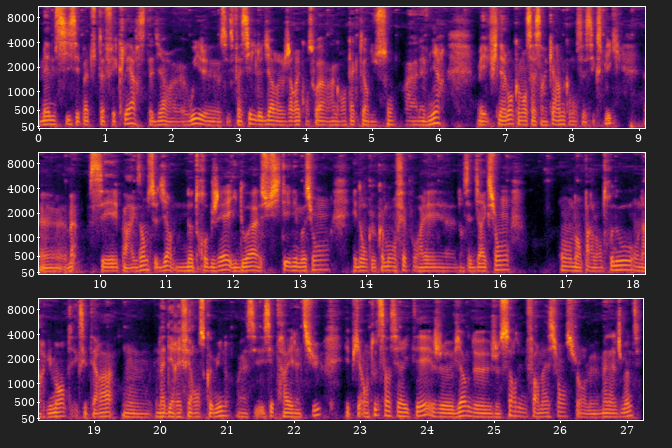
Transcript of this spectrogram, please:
même si c'est pas tout à fait clair, c'est-à-dire euh, oui, c'est facile de dire euh, j'aimerais qu'on soit un grand acteur du son à l'avenir, mais finalement comment ça s'incarne, comment ça s'explique, bah, c'est par exemple se dire notre objet, il doit susciter une émotion et donc comment on fait pour aller dans cette direction? On en parle entre nous, on argumente, etc. On, a des références communes. C'est de travailler là-dessus. Et puis, en toute sincérité, je viens de, je sors d'une formation sur le management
